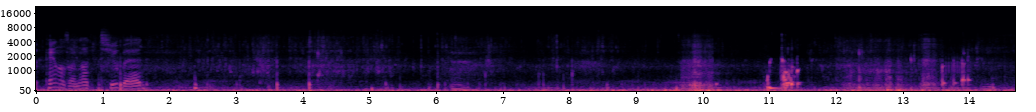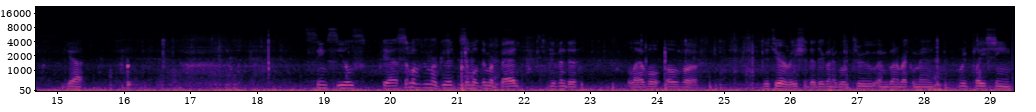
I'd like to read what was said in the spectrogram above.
The panels are not too bad. Yeah. Seam seals. Yeah, some of them are good, some of them are bad, given the level of uh, deterioration that they're gonna go through. I'm gonna recommend replacing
